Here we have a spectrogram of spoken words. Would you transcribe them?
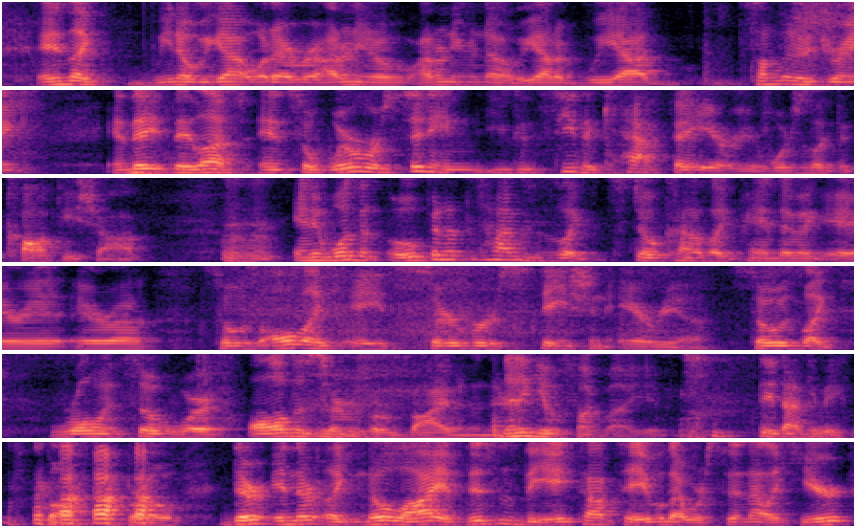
and like you know, we got whatever. I don't even know. I don't even know. We got a, we got something to drink, and they they left. And so where we're sitting, you can see the cafe area, which is like the coffee shop. Mhm. And it wasn't open at the time because it's like still kind of like pandemic area era. So it was all like a server station area. So it was like rolling where all the servers were vibing in They there. didn't give a fuck about you. Did not give a fuck, bro. They're in there like no lie. If this is the eight top table that we're sitting at like here,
